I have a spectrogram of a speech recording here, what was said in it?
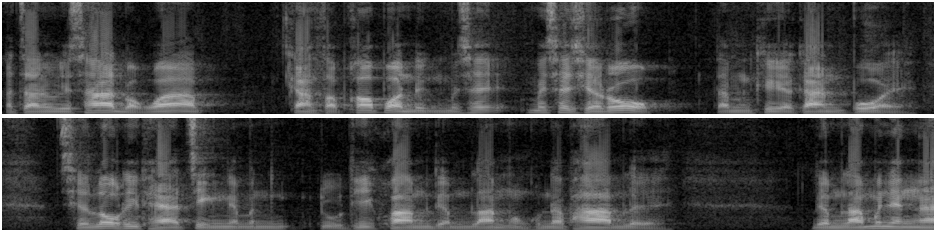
อาจารย์วิชาติบอกว่า การสอบเข้าป .1 ไม่ใช่ไม่ใช่เชื้อโรค แต่มันคืออาการป่วย เชื้อโรคที่แท้จริงเนี่ยมันอยู่ที่ความเหลื่อมล้ำของคุณภาพเลย เหลื่อมล้ำมันยังไง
